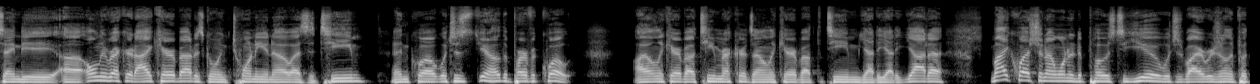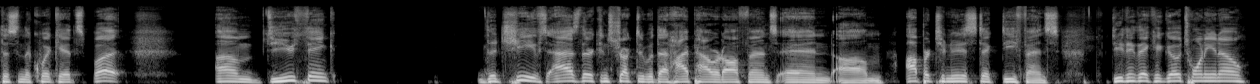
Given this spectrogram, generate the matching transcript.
saying the uh, only record I care about is going 20 and 0 as a team, end quote, which is, you know, the perfect quote. I only care about team records. I only care about the team, yada, yada, yada. My question I wanted to pose to you, which is why I originally put this in the quick hits, but um, do you think the Chiefs, as they're constructed with that high powered offense and um, opportunistic defense, do you think they could go 20 and 0?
